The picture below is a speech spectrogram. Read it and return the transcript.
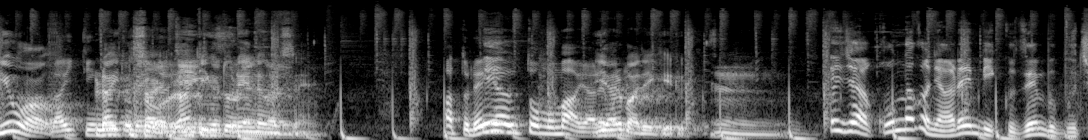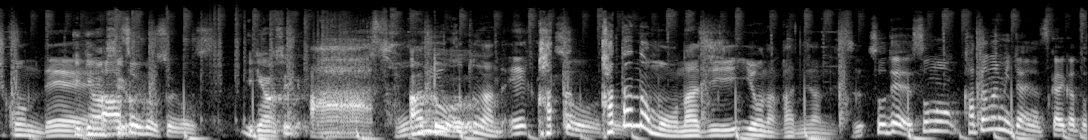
要はライティングとレンダリングライティングとレンダーですね。あとレイアウトもまあやればやればできる。うん。えじゃあこの中にアレンビック全部ぶち込んで？いけますあそういうことそういうことです。いきますよ。ああそうあということなんだ。えかたそうそう刀も同じような感じなんです？そうでその刀みたいな使い方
